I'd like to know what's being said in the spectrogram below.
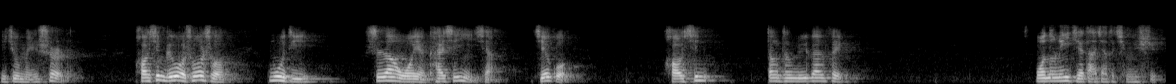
也就没事了。好心给我说说，目的是让我也开心一下。结果，好心当成驴肝肺。我能理解大家的情绪，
